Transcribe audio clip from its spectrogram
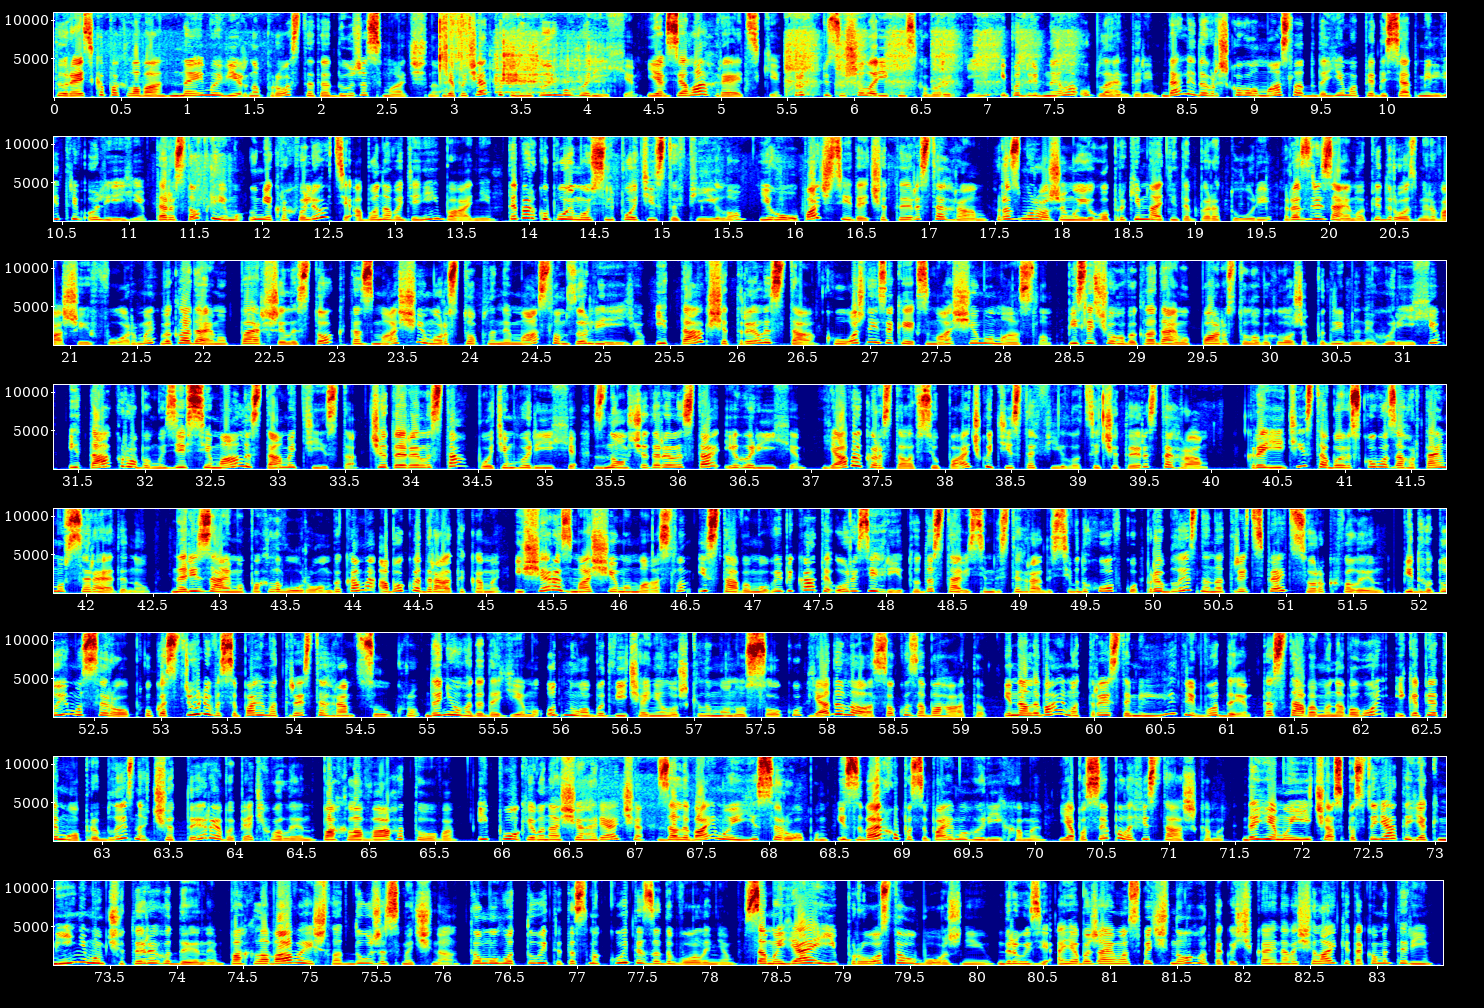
Турецька пахлава неймовірно проста та дуже смачна. Для початку підготуємо горіхи. Я взяла грецькі, трохи підсушила їх на сковороді і подрібнила у блендері. Далі до вершкового масла додаємо 50 мл олії та розтоплюємо у мікрохвильовці або на водяній бані. Тепер купуємо у сільпо тісто філо. Його у пачці йде 400 грам. Розморожуємо його при кімнатній температурі, розрізаємо під розмір вашої форми, викладаємо перший листок та змащуємо розтопленим маслом з олією. І так ще три листа, кожний з яких змащуємо маслом. Після чого викладаємо пару столових ложок подрібнених горіхів. І так робимо зі всіма листами тіста. Чотири листа, потім горіхи. Знов чотири листа і горіхи. Я використала всю пачку тіста філо. Це 400 грам. Краї тіста обов'язково загортаємо всередину, нарізаємо пахлаву ромбиками або квадратиками і ще раз змащуємо маслом і ставимо випікати у розігріту до 180 градусів духовку приблизно на 35-40 хвилин. Підготуємо сироп. У кастрюлю висипаємо 300 грам цукру. До нього додаємо одну або дві чайні ложки лимонного соку. Я додала соку забагато. І наливаємо 300 мл води та ставимо на вогонь і кип'ятимо приблизно 4 або 5 хвилин. Пахлава готова. І поки вона ще гаряча, заливаємо її сиропом і зверху посипаємо горіхами. Я посипала фісташками. Даємо їй час постояти як мінімум 4 години. Пахлава вийшла дуже смачна, тому готуйте та смакуйте з задоволенням. Саме я її просто обожнюю. Друзі, а я бажаю вам смачного. Також чекаю на ваші лайки та коментарі.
